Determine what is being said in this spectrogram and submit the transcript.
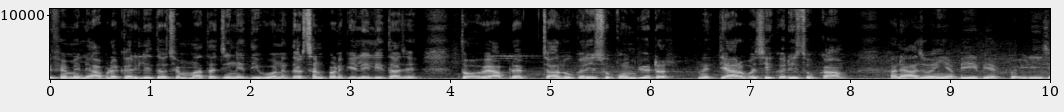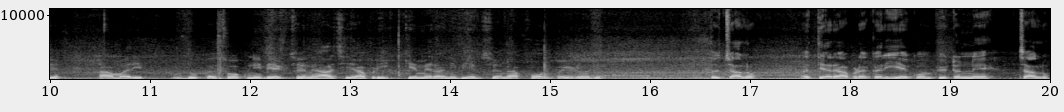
ફેમિલી આપણે કરી લીધો છે, માતાજીને દીવો અને દર્શન પણ કરી લીધા છે. તો હવે આપણે ચાલુ કરીશું કોમ્પ્યુટર અને ત્યાર પછી કરીશું કામ. અને આ જો અહીંયા બે બેગ પડી છે. આ અમારી દુક, શોપની બેગ છે ને આ છે આપણી કેમેરાની બેગ છે અને આ ફોન પડ્યો છે. તો ચાલો, અત્યારે આપણે કરીએ કોમ્પ્યુટરને ચાલુ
